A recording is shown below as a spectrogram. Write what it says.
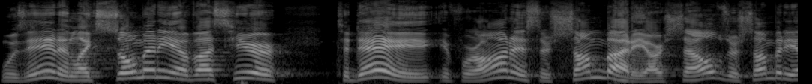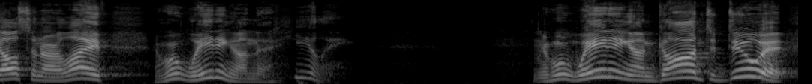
was in. And like so many of us here today, if we're honest, there's somebody, ourselves or somebody else in our life, and we're waiting on that healing. And we're waiting on God to do it.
